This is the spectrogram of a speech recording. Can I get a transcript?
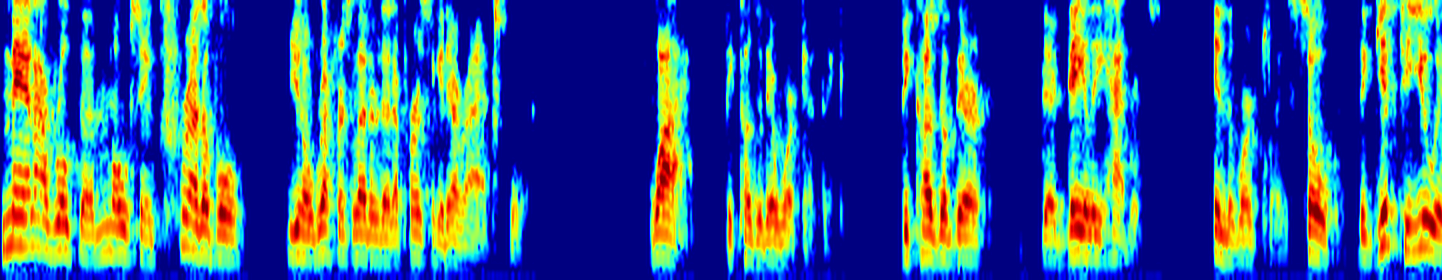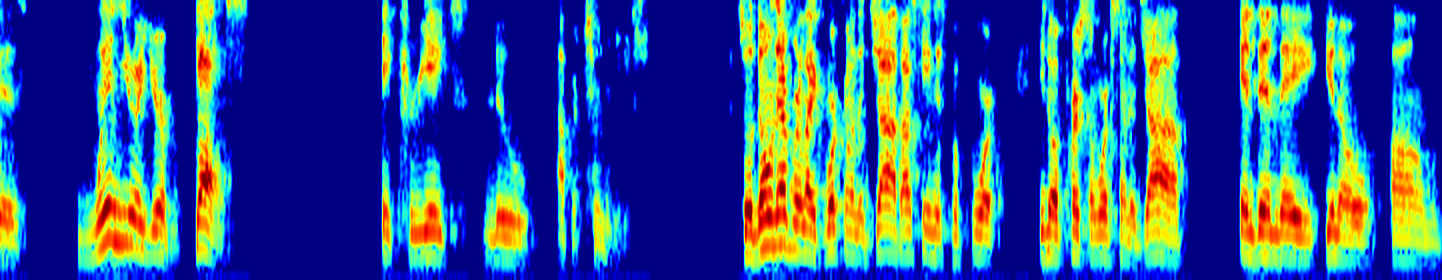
man, I wrote the most incredible, you know, reference letter that a person could ever ask for. Why? Because of their work ethic, because of their their daily habits in the workplace. So the gift to you is when you're your best, it creates new opportunities. So don't ever like work on a job. I've seen this before. You know, a person works on a job and then they, you know, um,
